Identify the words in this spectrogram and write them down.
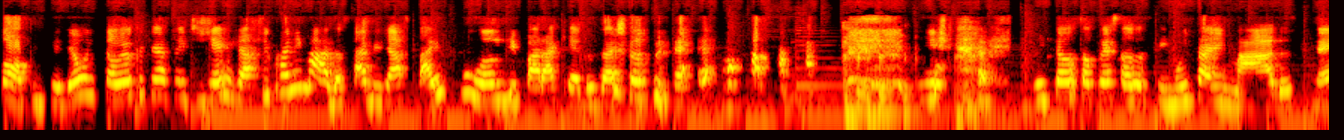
topa, entendeu? Então eu que tenho ascendente gêmeo já fico animada, sabe? Já saio pulando de paraquedas da janela. então são pessoas assim muito animadas, né?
